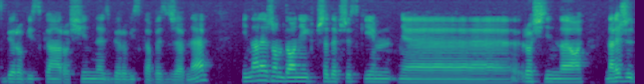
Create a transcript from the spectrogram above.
zbiorowiska roślinne, zbiorowiska bezdrzewne i należą do nich przede wszystkim e, roślinna, należy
